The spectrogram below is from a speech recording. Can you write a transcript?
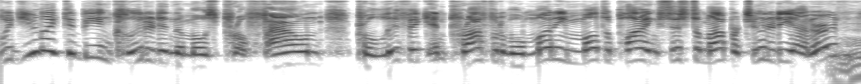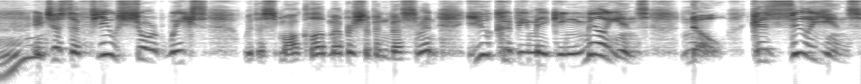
would you like to be included in the most profound, prolific, and profitable money multiplying system opportunity on Earth? Hmm? In just a few short weeks, with a small club membership investment, you could be making millions, no, gazillions,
